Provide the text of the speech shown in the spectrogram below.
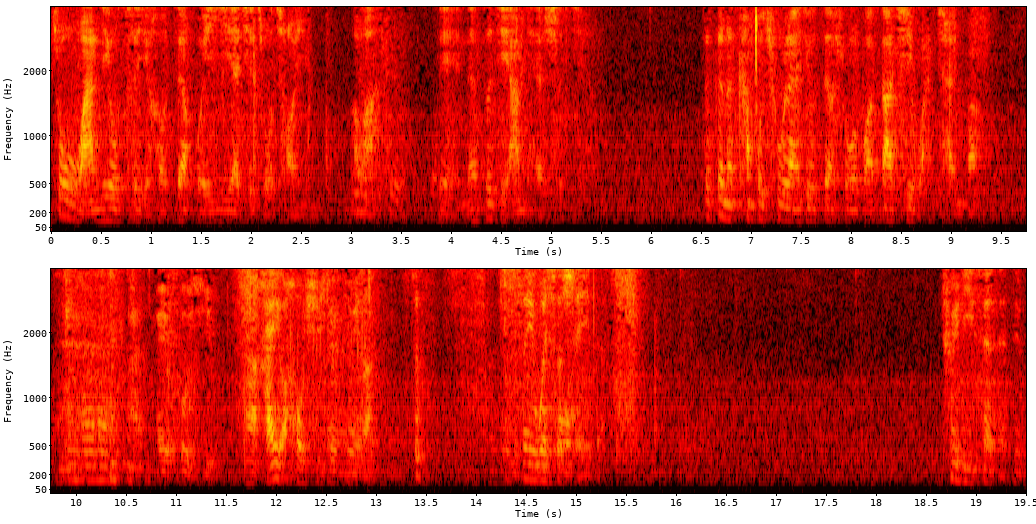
做完六次以后，再回医院去做超音波，好吧？对，那自己安排时间。这个人看不出来，就再说吧，大器晚成吧。还有后续。啊，还有后续就对了。这这一位是谁的？翠绿色的，对不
